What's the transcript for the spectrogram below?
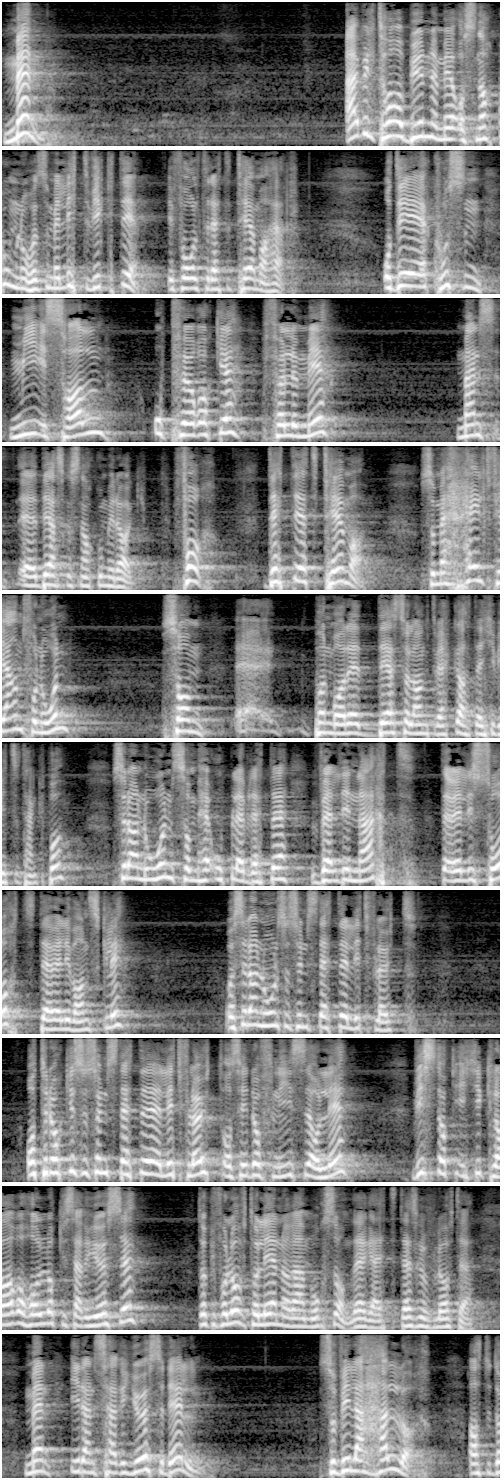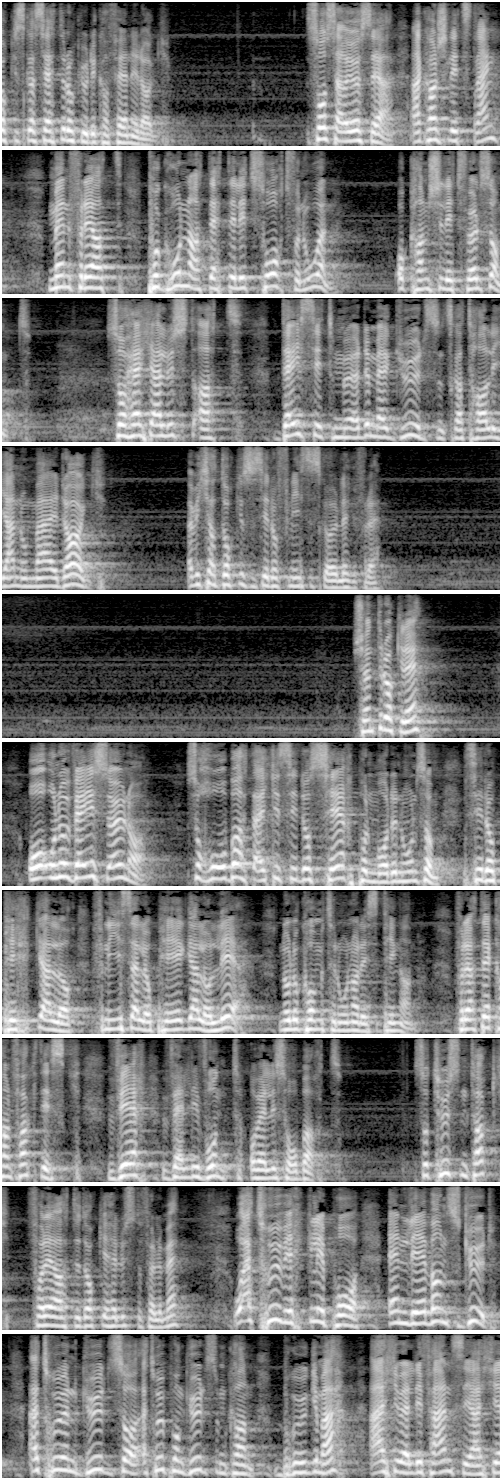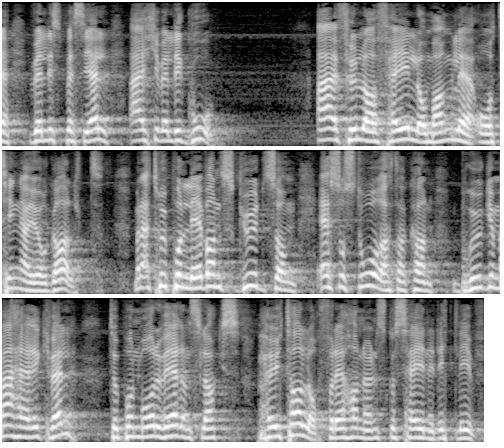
Men jeg vil ta og begynne med å snakke om noe som er litt viktig i forhold til dette temaet her. Og det er hvordan vi i salen oppfører dere, følger med, mens eh, det jeg skal snakke om i dag. For dette er et tema som er helt fjernt for noen, som eh, på en måte det er så langt vekke at det er ikke vits å tenke på. Så det er noen som har opplevd dette veldig nært. Det er veldig sårt, det er veldig vanskelig. Og så er det noen som syns dette er litt flaut. Og til dere som syns dette er litt flaut å sitte og fnise og le Hvis dere ikke klarer å holde dere seriøse Dere får lov til å le når jeg er morsom, det er greit. det skal dere få lov til. Men i den seriøse delen så vil jeg heller at dere skal sette dere ut i kafeen i dag. Så seriøs er jeg. Jeg er kanskje litt streng, men fordi at pga. at dette er litt sårt for noen, og kanskje litt følsomt, så har ikke jeg lyst at de sitt møte med Gud som skal tale gjennom meg i dag Jeg vil ikke at dere som sitter og fniser, skal ødelegge for det. Skjønte dere det? Og underveis òg nå så håper jeg at jeg ikke sitter og ser på en måte noen som sitter og pirker eller fniser eller peker eller ler når det kommer til noen av disse tingene. For det kan faktisk være veldig vondt og veldig sårbart. Så tusen takk for det at dere har lyst til å følge med. Og jeg tror virkelig på en levende Gud. Jeg tror, Gud så, jeg tror, på en Gud som kan bruke meg. Jeg er ikke veldig fancy, jeg er ikke veldig spesiell, jeg er ikke veldig god. Jeg er full av feil og mangler og ting jeg gjør galt. Men jeg tror på en levende Gud som er så stor at han kan bruke meg her i kveld til på en måte være en slags høyttaler for det han ønsker å si inn i ditt liv.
